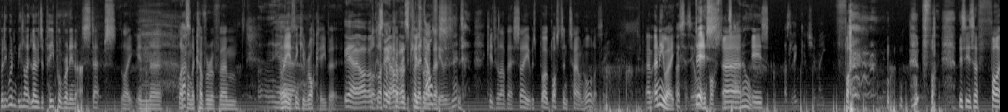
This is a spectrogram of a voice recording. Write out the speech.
But it wouldn't be like loads of people running up the steps, like in, uh, like That's- on the cover of. Um, Yeah. I know you're thinking Rocky, but Yeah, I was like going to on say the cover oh, of the kids will have their Philadelphia, isn't it? kids will have their say. It was Boston Town Hall, I think. Um, anyway, That says it all, this uh, is That's Lincolnshire, mate. this is a, fi-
